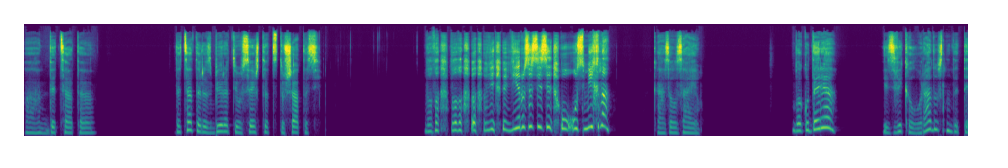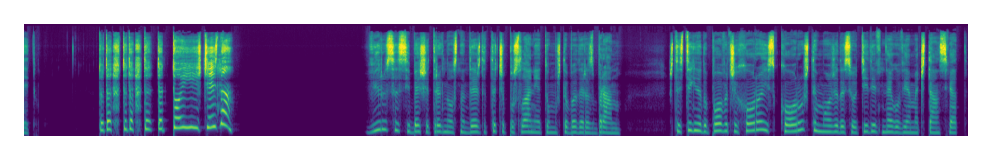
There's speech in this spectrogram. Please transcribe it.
А децата... Децата разбират и усещат с душата си. Вируса си се усмихна, казал Зайл. Благодаря, извикало радостно детето. Той изчезна. Вируса си беше тръгнал с надеждата, че посланието му ще бъде разбрано. Ще стигне до повече хора и скоро ще може да се отиде в неговия мечтан свят.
